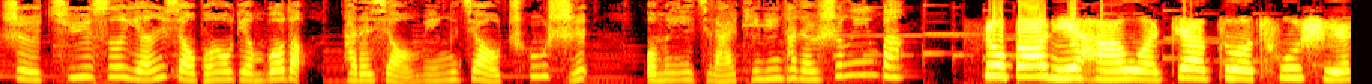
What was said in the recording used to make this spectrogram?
是屈思妍小朋友点播的，他的小名叫初识。我们一起来听听他的声音吧。肉包你好，我叫做初识，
